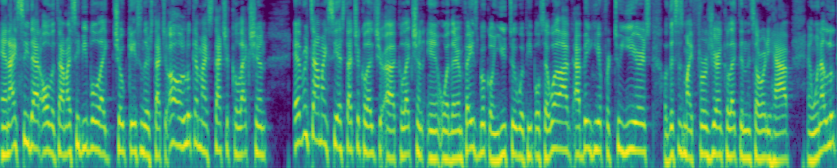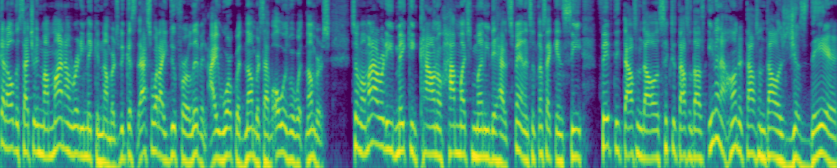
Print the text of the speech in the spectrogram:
And I see that all the time. I see people like showcasing their statue. Oh, look at my statue collection. Every time I see a statue collection, uh, collection in, whether in Facebook or YouTube, where people say, well, I've, I've been here for two years, or this is my first year in collecting this I already have. And when I look at all the statues in my mind, I'm already making numbers because that's what I do for a living. I work with numbers. I've always worked with numbers. So my mind already making count of how much money they have spent. And sometimes I can see $50,000, $60,000, even $100,000 just there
